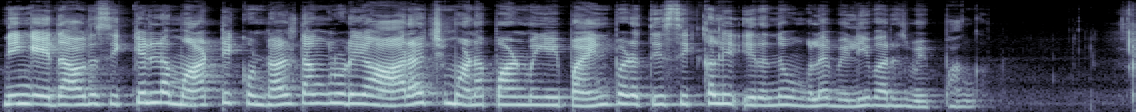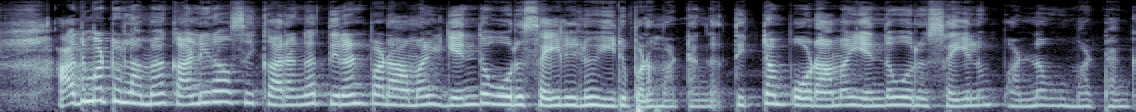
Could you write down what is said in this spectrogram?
நீங்கள் ஏதாவது சிக்கலில் மாட்டிக்கொண்டால் தங்களுடைய ஆராய்ச்சி மனப்பான்மையை பயன்படுத்தி சிக்கலில் இருந்து உங்களை வெளிவர வைப்பாங்க. அது மட்டும் இல்லாமல் கன்னிராசிக்காரங்க திறன்படாமல் எந்த ஒரு செயலிலும் ஈடுபட மாட்டாங்க. திட்டம் போடாமல் எந்த ஒரு செயலும் பண்ணவும் மாட்டாங்க.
